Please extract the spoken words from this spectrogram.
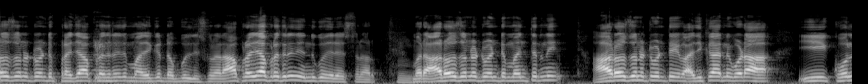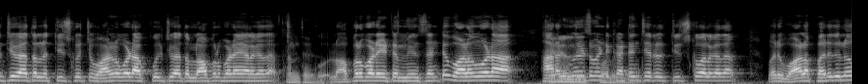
రోజు ఉన్నటువంటి ప్రజాప్రతినిధి మా దగ్గర డబ్బులు తీసుకున్నారు. ఆ ప్రజాప్రతినిధి ఎందుకు వదిలేస్తున్నారు? మరి ఆ రోజు ఉన్నటువంటి మంత్రిని ఆ రోజు ఉన్నటువంటి అధికారిని కూడా ఈ కూల్చివేతల్లో తీసుకొచ్చి వాళ్ళని కూడా ఆ కూల్చివేతలు లోపల పడేయాలి కదా. లోపల పడేయటం మీన్స్ అంటే వాళ్ళని కూడా ఆ రకమైనటువంటి కఠిన చర్యలు తీసుకోవాలి కదా. మరి వాళ్ళ పరిధిలో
